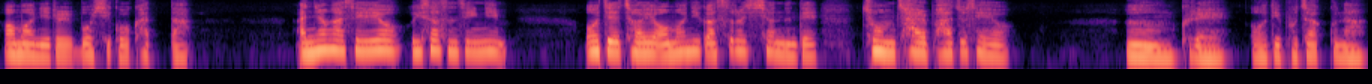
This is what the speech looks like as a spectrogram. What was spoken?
어머니를 모시고 갔다. 안녕하세요 의사 선생님. 어제 저희 어머니가 쓰러지셨는데 좀 잘 봐주세요. 응 그래 어디 보자꾸나.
